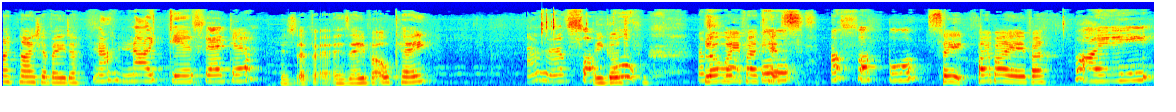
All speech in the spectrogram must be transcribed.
Night night, Aveda. Night, dear feather. Is, Ava- is Ava okay? Are you going to blow Ava a kiss? A football. Say bye bye, Ava, Bye.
